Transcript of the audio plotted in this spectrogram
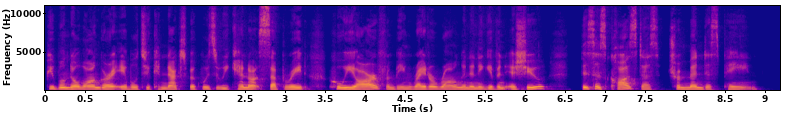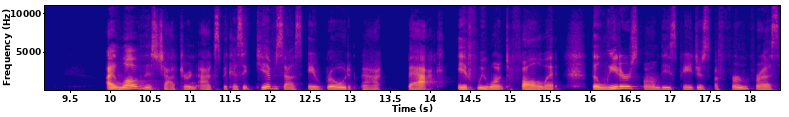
people no longer are able to connect because we cannot separate who we are from being right or wrong in any given issue. This has caused us tremendous pain. I love this chapter in Acts because it gives us a road back if we want to follow it. The leaders on these pages affirm for us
